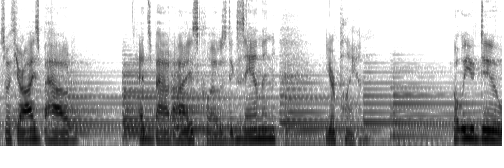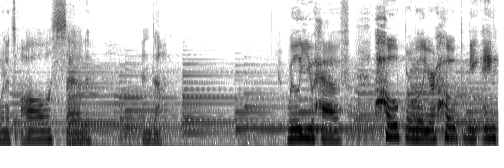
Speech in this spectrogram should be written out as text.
So, with your eyes bowed, heads bowed, eyes closed, examine your plan. What will you do when it's all said and done? Will you have hope, or will your hope be anchored?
